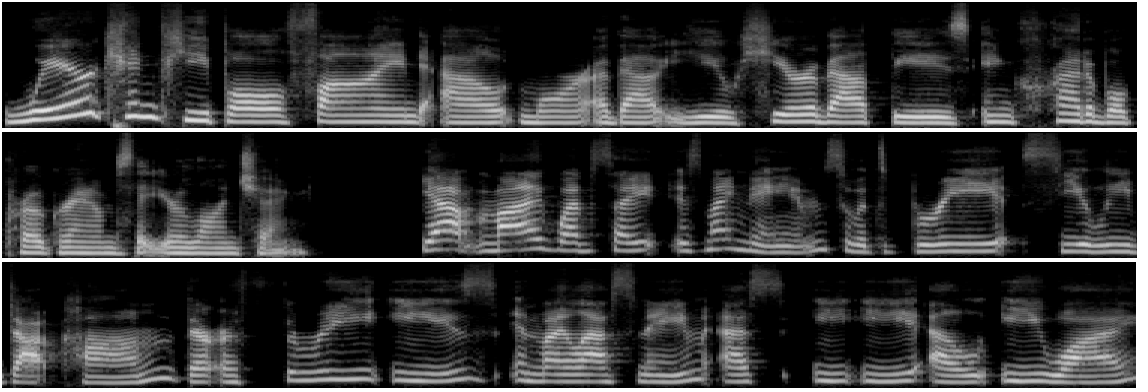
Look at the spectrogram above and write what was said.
where can people find out more about you, hear about these incredible programs that you're launching? Yeah, my website is my name. So it's briseeley.com. There are three E's in my last name, S E E L E Y.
